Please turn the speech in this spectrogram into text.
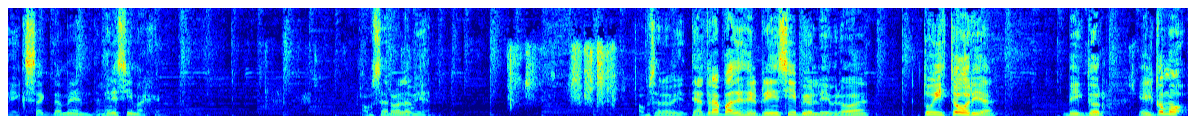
Exactamente. Mira esa imagen. Observala bien. Observa bien. Te atrapa desde el principio el libro, ¿eh? Tu historia, Víctor. El cómo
